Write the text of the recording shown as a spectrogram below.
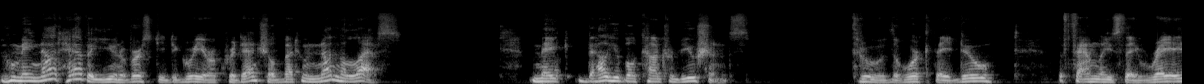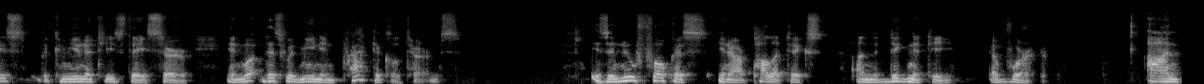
who may not have a university degree or credential, but who nonetheless make valuable contributions through the work they do, the families they raise, the communities they serve. And what this would mean in practical terms is a new focus in our politics on the dignity of work, on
